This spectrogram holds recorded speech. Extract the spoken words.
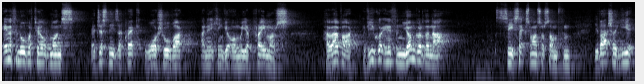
anything over 12 months, it just needs a quick wash over and then you can get on with your primers. However, if you've got anything younger than that, say six months or something, you've actually got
